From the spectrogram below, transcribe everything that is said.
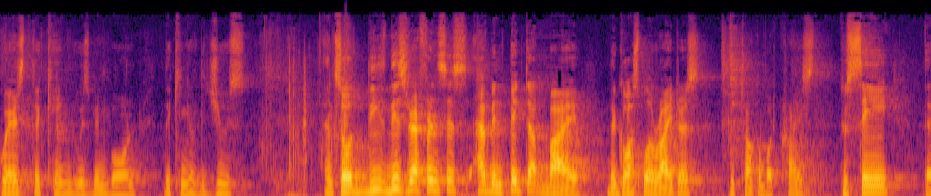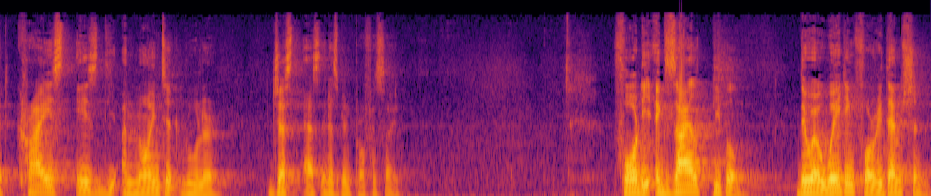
Where's the king who's been born, the king of the Jews? And so these, these references have been picked up by the gospel writers to talk about Christ, to say that Christ is the anointed ruler, just as it has been prophesied. For the exiled people, they were waiting for redemption.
